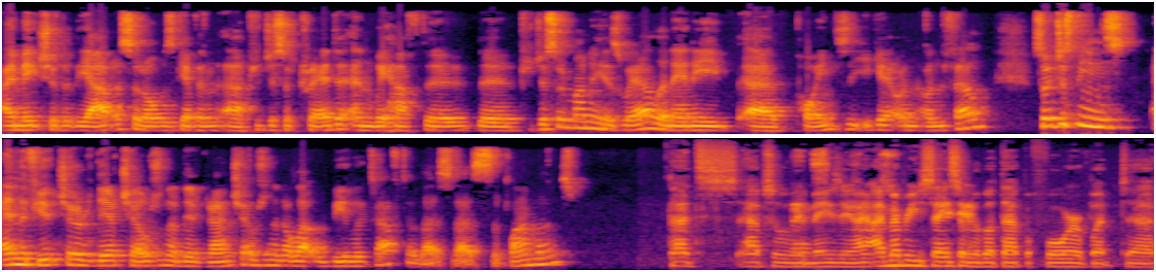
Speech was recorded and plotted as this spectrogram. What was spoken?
I make sure that the artists are always given a producer credit, and we have the, the producer money as well, and any uh, points that you get on, on the film. So it just means in the future, their children or their grandchildren and all that will be looked after. That's that's the plan with. That's absolutely That's- amazing. I, I remember you saying something about that before, but uh,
